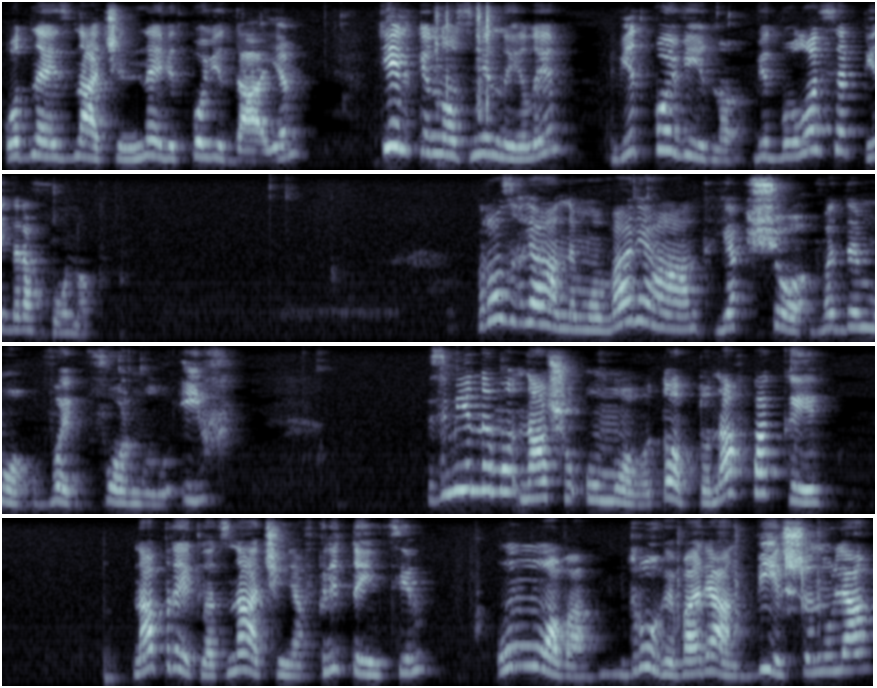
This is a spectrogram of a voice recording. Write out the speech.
одне із значень не відповідає. Тільки но змінили, відповідно, відбулося підрахунок. Розглянемо варіант, якщо введемо в формулу if, змінимо нашу умову. Тобто, навпаки, Наприклад, значення в клітинці, умова, другий варіант більше нуля.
